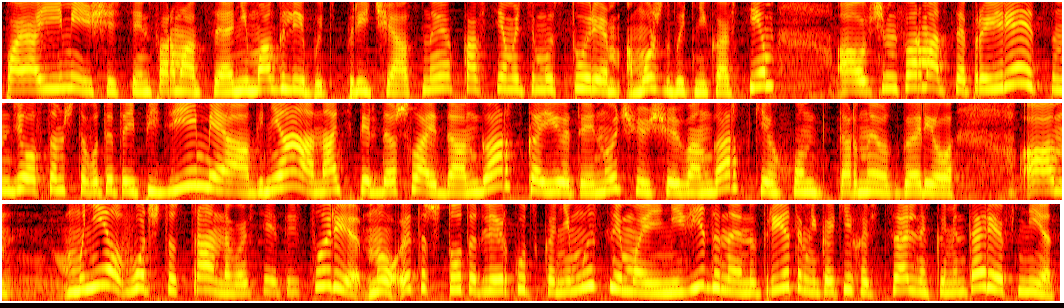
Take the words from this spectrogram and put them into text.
По имеющейся информации, они могли быть причастны ко всем этим историям, а может быть не ко всем. А, в общем, информация проверяется, но дело в том, что вот эта эпидемия огня, она теперь дошла и до Ангарска, и этой ночью еще и в Ангарске Honda Торнео сгорела. А, мне вот что странно во всей этой истории, ну, это что-то для Иркутска немыслимое и невиданное, но при этом никаких официальных комментариев нет.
